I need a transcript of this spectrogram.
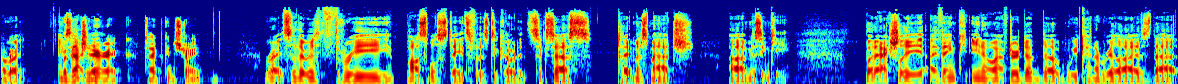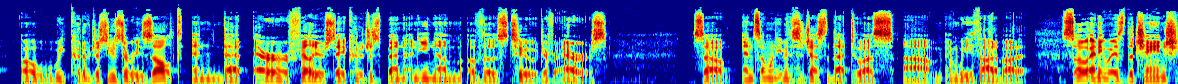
Okay. Right. With Exactly. a generic type constraint. Right. So there was three possible states for this decoded: success, type mismatch, uh, missing key. But actually, I think you know after dub dub, we kind of realized that oh, we could have just used a result, and that error failure state could have just been an enum of those two different errors. So, and someone even suggested that to us, um, and we thought about it. So, anyways, the change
